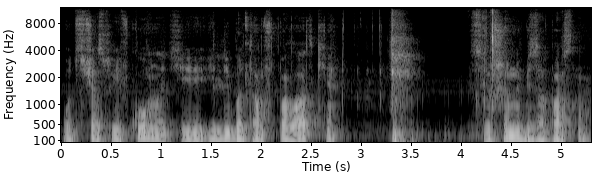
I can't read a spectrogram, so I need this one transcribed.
вот сейчас и в комнате, и либо там в палатке совершенно безопасно.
